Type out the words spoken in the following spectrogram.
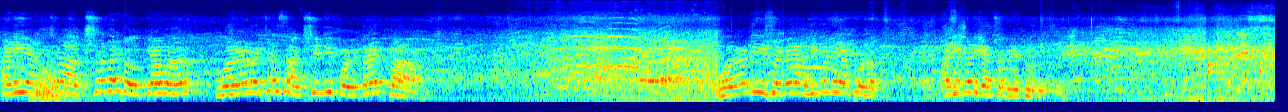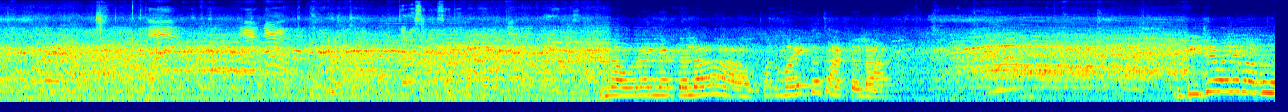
आणि यांच्या अक्षता डोक्यावर वरणाच्या साक्षीने पडतायत का? वराडी सगळे अलीकडे या थोडं. अलीकडे या सगळे थोडस. नवरा नटला पण माईकच आटला. डीजे वाले बाबू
